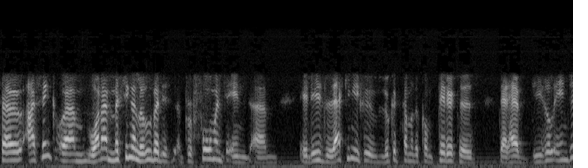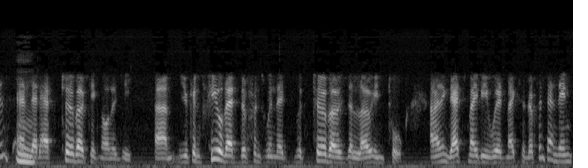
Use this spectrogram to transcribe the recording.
So I think um, what I'm missing a little bit is a performance end. Um, it is lacking if you look at some of the competitors that have diesel engines and that have turbo technology. Um, you can feel that difference when they with turbos, the low in torque. And I think that's maybe where it makes a difference. And then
